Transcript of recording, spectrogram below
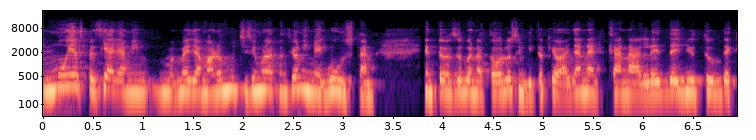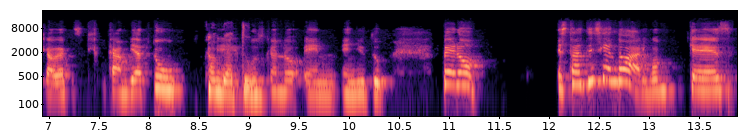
muy especial y a mí me llamaron muchísimo la atención y me gustan. Entonces, bueno, a todos los invito a que vayan al canal de YouTube de Claudia Cambia Tú. Cambia eh, Tú. Búscanlo en, en YouTube. Pero estás diciendo algo que es,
